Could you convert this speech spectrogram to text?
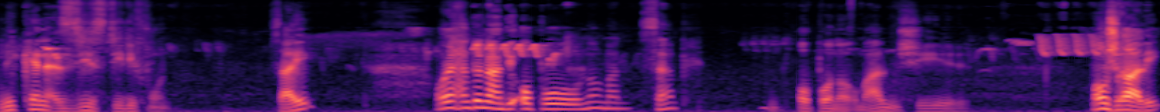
mais كان عزيز التليفون. صاي والحمد لله عندي Oppo normal simple Oppo normal ماشي. ماهوش غالي.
